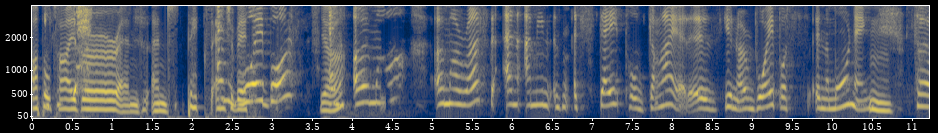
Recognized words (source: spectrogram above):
appetizer and, and Peck's and anchovette? rooibos Yeah. and Ouma, Ouma Rusks. And I mean, a staple diet is, you know, rooibos in the morning. Hmm. So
